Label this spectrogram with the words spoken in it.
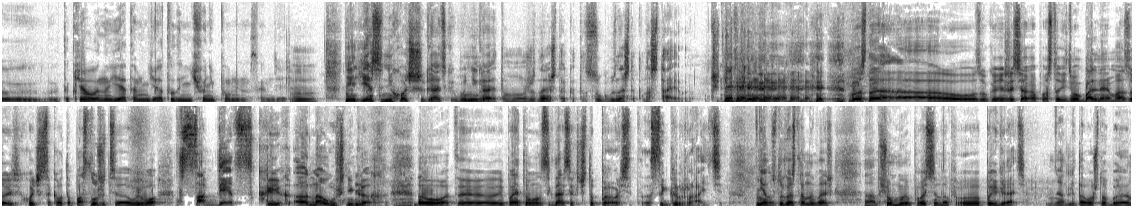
э, это клево, но я там я оттуда ничего не помню на самом деле. Mm. Не, если не хочешь играть, как бы не играй, это мы уже, знаешь, так это сугубо, знаешь, так настаиваем. Просто а, а, у звукорежиссера просто, видимо, больная мозоль, хочется кого-то послушать э, в его в советских э, наушниках, вот, и поэтому он всегда всех что-то просит, сыграйте. Не, ну с другой стороны, знаешь, а почему мы просим поиграть? Для того, чтобы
